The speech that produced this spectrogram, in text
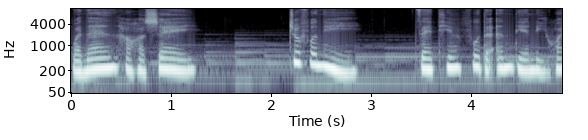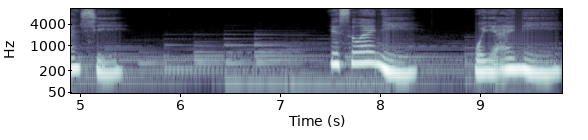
晚安，好好睡。祝福你在天父的恩典里欢喜。耶稣爱你，我也爱你。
